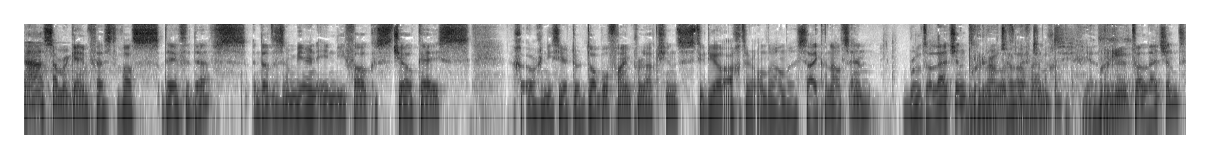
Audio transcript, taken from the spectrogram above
Na Summer Game Fest was of the Devs. En dat is een meer een indie-focused showcase. Georganiseerd door Double Fine Productions. Studio achter onder andere Psychonauts en Brutal Legend. Brutal Legend, yes. Brutal Legend.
